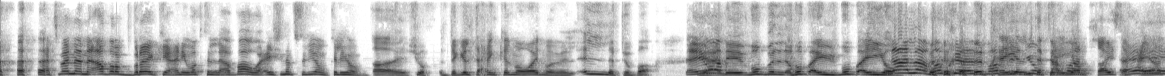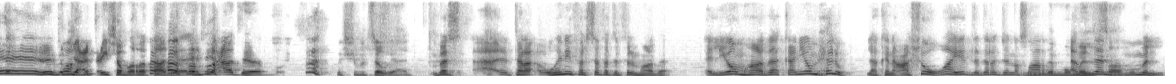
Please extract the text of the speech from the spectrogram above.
أتمنى أن أضرب break يعني وقت اللي أباه وأعيش نفس اليوم كل يوم آه شوف أنت قلت الحين كلمة وايد مهمة اللي أباه أيوه يعني مو بال... مو باي مو بأي يوم لا لا ما أبغى تخيل أنت في. أيام خايسة إيه، حياتك إيه، إيه، ترجع. تعيشها مرة ثانية هذه عادي وش بتسوي يعني؟ بس آه، ترى وهني فلسفة الفيلم هذا اليوم هذا كان يوم حلو لكن عاشوه وايد لدرجة إنه صار ممل ابدا صار. ممل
